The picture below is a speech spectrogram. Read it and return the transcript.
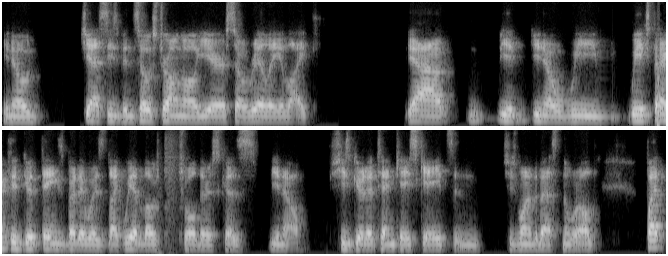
you know Jessie's been so strong all year, so really like yeah, you, you know, we we expected good things, but it was like we had low shoulders because you know she's good at 10k skates and she's one of the best in the world. But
